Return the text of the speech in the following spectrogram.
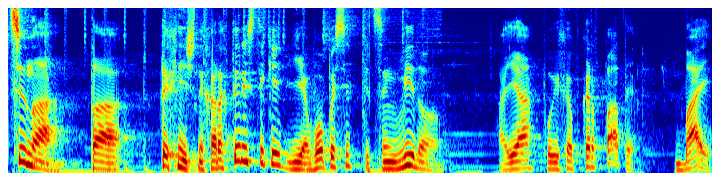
Ціна та технічні характеристики є в описі під цим відео. А я поїхав в Карпати. Бай!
